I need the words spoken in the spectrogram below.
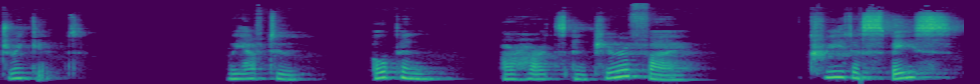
drink it we have to open our hearts and purify, create a space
